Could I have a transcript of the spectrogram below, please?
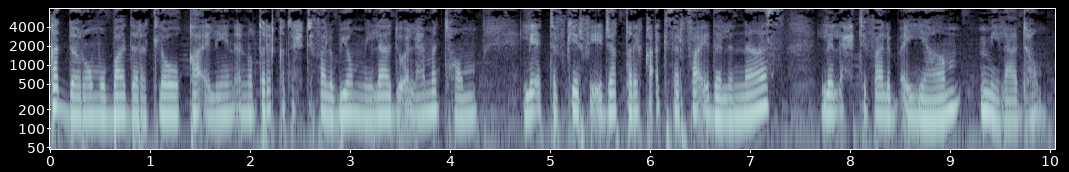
قدروا مبادرة لو قائلين أنه طريقة احتفاله بيوم ميلاده ألهمتهم للتفكير في إيجاد طريقة أكثر فائدة للناس للاحتفال بأيام ميلادهم.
